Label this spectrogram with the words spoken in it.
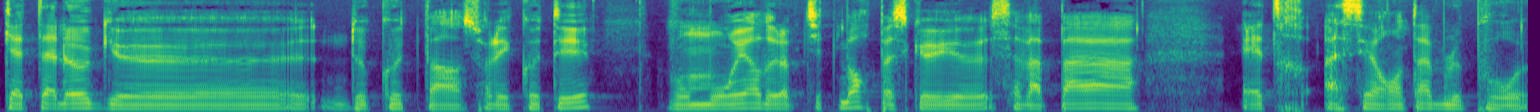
catalogues euh, de côte, enfin, sur les côtés vont mourir de la petite mort parce que euh, ça va pas être assez rentable pour eux.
